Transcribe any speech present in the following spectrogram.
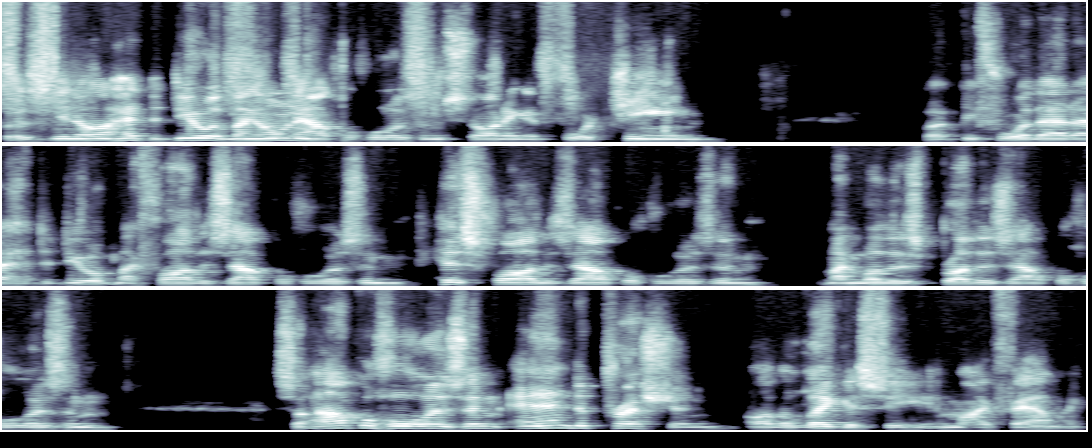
Because, you know, I had to deal with my own alcoholism starting at 14. But before that, I had to deal with my father's alcoholism, his father's alcoholism, my mother's brother's alcoholism. So, alcoholism and depression are the legacy in my family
